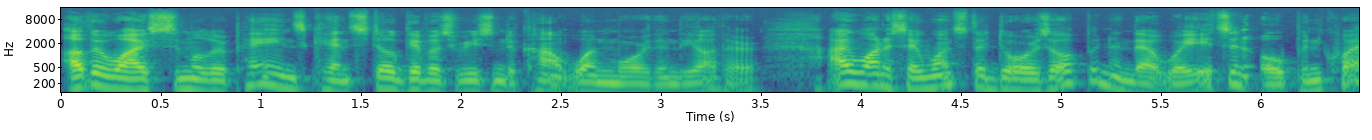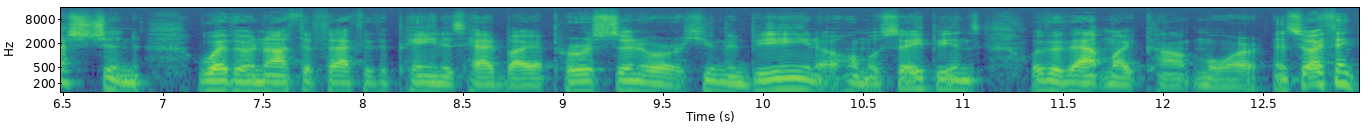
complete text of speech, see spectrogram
otherwise similar pains can still give us reason to count one more than the other. I want to say once the door is open in that way, it's an open question whether or not the fact that the pain is had by a person or a human being, a Homo sapiens, whether that might count more. And so I think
